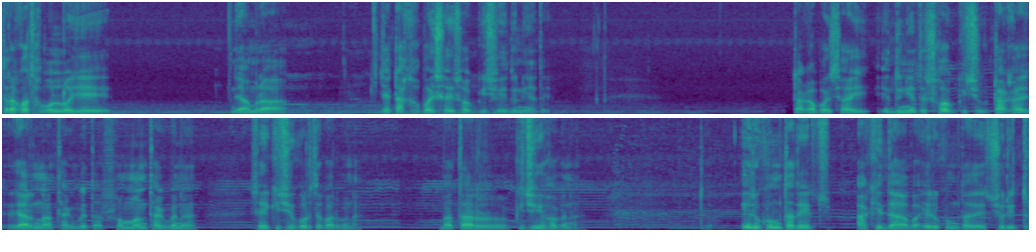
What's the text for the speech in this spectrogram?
তারা কথা বলল যে যে আমরা যে টাকা পয়সাই সব কিছু এই দুনিয়াতে টাকা পয়সাই এ দুনিয়াতে সব কিছু টাকা যার না থাকবে তার সম্মান থাকবে না, সে কিছু করতে পারবে না বা তার কিছুই হবে না। তো এরকম তাদের আখিদা বা এরকম তাদের চরিত্র,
